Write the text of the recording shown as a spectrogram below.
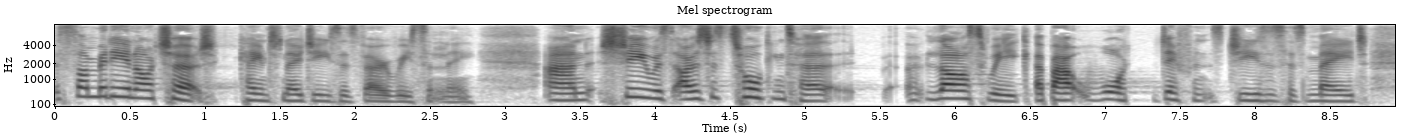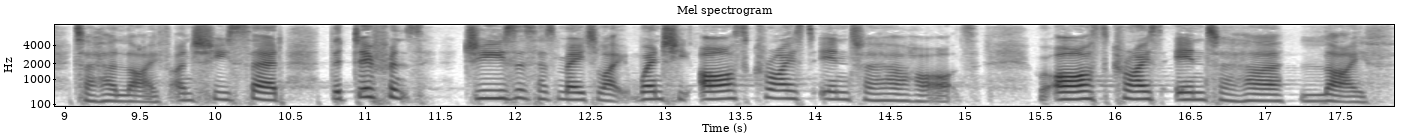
somebody in our church came to know Jesus very recently. And she was, I was just talking to her last week about what difference Jesus has made to her life. And she said, the difference Jesus has made to life, when she asked Christ into her heart, asked Christ into her life,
